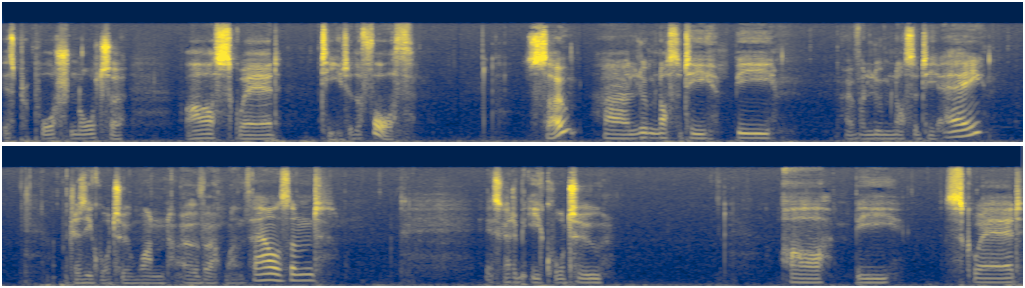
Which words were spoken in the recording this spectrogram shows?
is proportional to r squared t to the fourth. So, uh, luminosity B over luminosity A, which is equal to 1 over 1000, is going to be equal to RB squared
